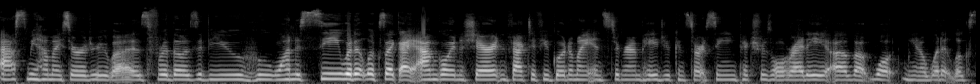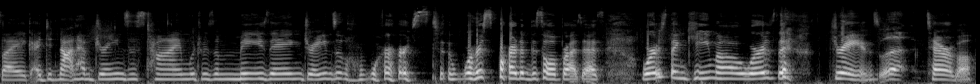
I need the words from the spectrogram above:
asked me how my surgery was. For those of you who want to see what it looks like, I am going to share it. In fact, if you go to my Instagram page, you can start seeing pictures already of uh, what you know what it looks like. I did not have drains this time, which was amazing. Drains are the worst, the worst part of this whole process. Worse than chemo. Worse than drains. Ugh, terrible.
